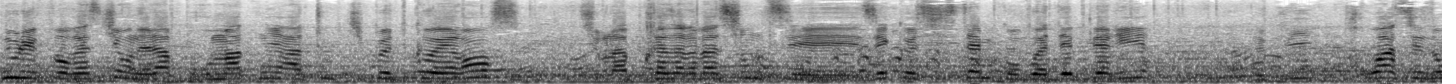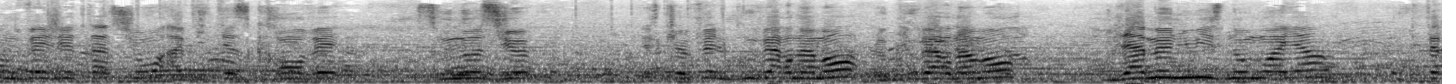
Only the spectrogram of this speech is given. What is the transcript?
nous, les forestiers, on est là pour maintenir un tout petit peu de cohérence sur la préservation de ces écosystèmes qu'on voit dépérir depuis trois saisons de végétation à vitesse grand V sous nos yeux. Et ce que fait le gouvernement? Le gouvernement, il amenuise nos moyens pour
